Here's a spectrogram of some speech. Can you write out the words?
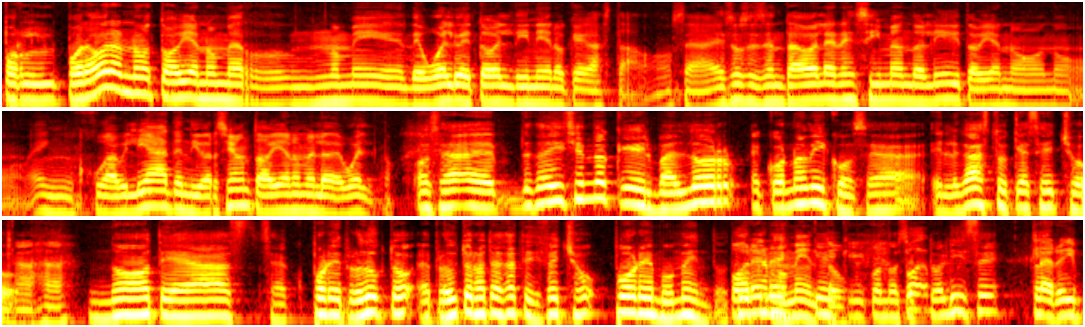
Por, por ahora no, todavía no me, no me devuelve todo el dinero que he gastado. O sea, esos 60 dólares sí me han dolido y todavía no, no, en jugabilidad, en diversión, todavía no me lo he devuelto. O sea, eh, te está diciendo que el valor económico, o sea, el gasto que has hecho, Ajá. no te has, o sea, por el producto, el producto no te ha satisfecho por el momento. ¿Tú Por el momento. Que, que cuando se actualice, Claro, ¿y,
